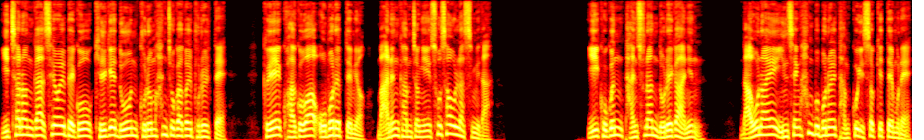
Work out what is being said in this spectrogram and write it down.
이찬원과 세월 베고 길게 누운 구름 한 조각을 부를 때 그의 과거와 오버랩되며 많은 감정이 솟아올랐습니다. 이 곡은 단순한 노래가 아닌 나훈아의 인생 한 부분을 담고 있었기 때문에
